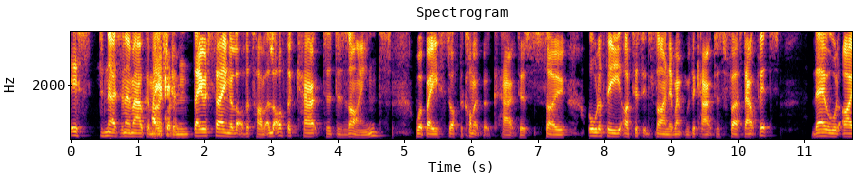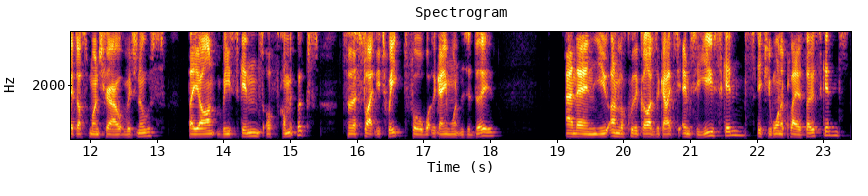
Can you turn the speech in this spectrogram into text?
it's no, it's an amalgamation. They were saying a lot of the time, a lot of the characters' designs were based off the comic book characters. So all of the artistic design they went with the characters' first outfits. They're all Eidos Montreal originals. they aren't reskins of comic books, so they're slightly tweaked for what the game wanted to do. And then you unlock all the Guardians of the Galaxy MCU skins if you want to play as those skins.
